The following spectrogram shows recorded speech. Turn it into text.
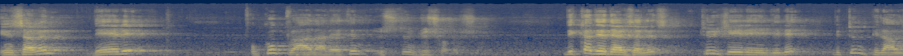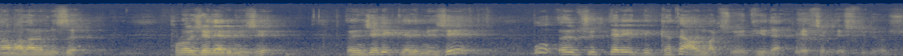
İnsanın değeri hukuk ve adaletin üstün güç oluşu. Dikkat ederseniz Türkiye ile ilgili bütün planlamalarımızı, projelerimizi, önceliklerimizi bu ölçütleri dikkate almak suretiyle gerçekleştiriyoruz.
